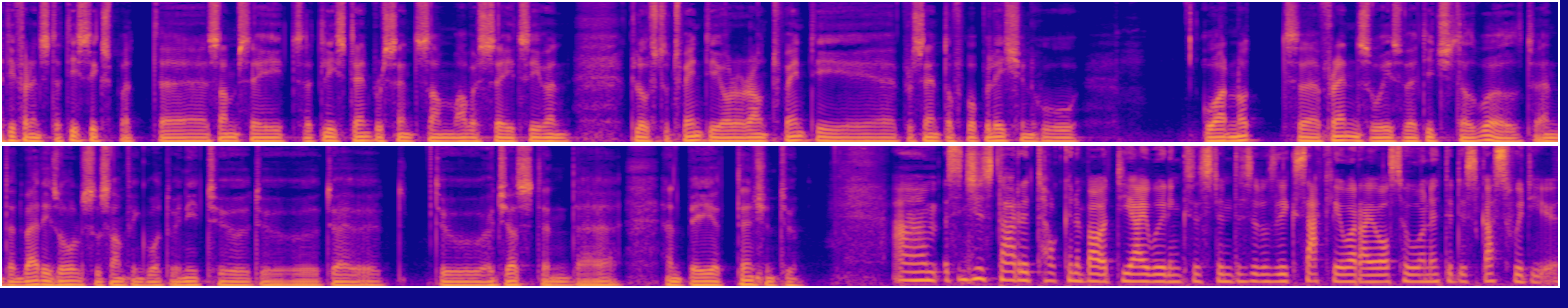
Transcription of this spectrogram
different statistics, but uh, some say it's at least 10%, some others say it's even close to 20 or around 20% of population who who are not uh, friends with the digital world, and, and, that is also something what we need to to to, uh, to adjust and uh, and pay attention to. Um, since you started talking about the e-voting system, this was exactly what I also wanted to discuss with you.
